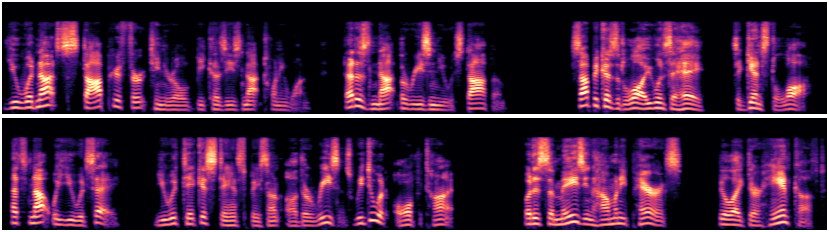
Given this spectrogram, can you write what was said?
You would not stop your 13 year old because he's not 21. That is not the reason you would stop him. It's not because of the law. You wouldn't say, hey, it's against the law. That's not what you would say. You would take a stance based on other reasons. We do it all the time. But it's amazing how many parents feel like they're handcuffed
